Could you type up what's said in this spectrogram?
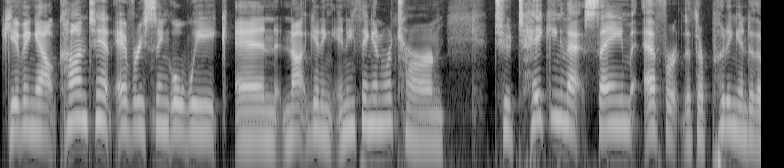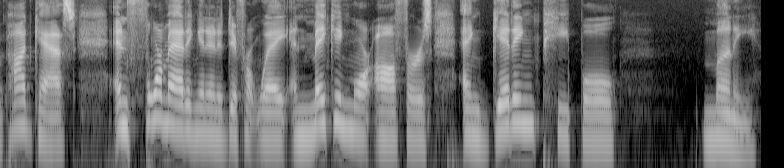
giving out content every single week and not getting anything in return to taking that same effort that they're putting into the podcast and formatting it in a different way and making more offers and getting people money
